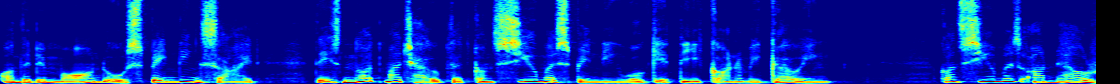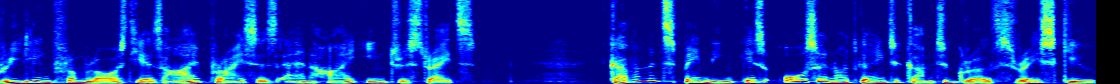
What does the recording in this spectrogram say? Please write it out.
On the demand or spending side, there's not much hope that consumer spending will get the economy going. Consumers are now reeling from last year's high prices and high interest rates. Government spending is also not going to come to growth's rescue.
